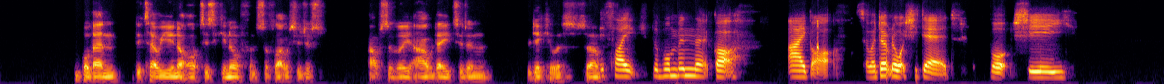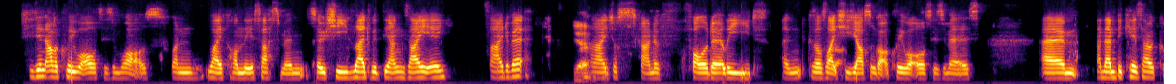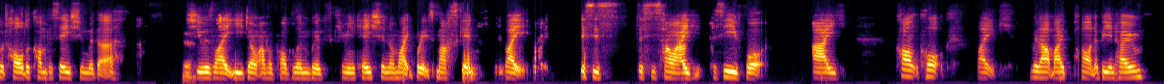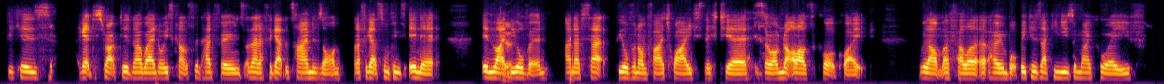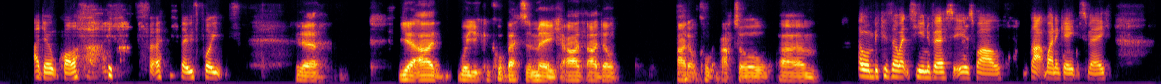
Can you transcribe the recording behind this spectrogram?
but then they tell you you're not autistic enough and stuff like which is just absolutely outdated and ridiculous. So it's like the woman that got I got. So I don't know what she did, but she she didn't have a clue what autism was when like on the assessment. So she led with the anxiety side of it. Yeah. And I just kind of followed her lead and because I was like, she hasn't got a clue what autism is. Um, and then because I could hold a conversation with her, yeah. she was like, "You don't have a problem with communication." I'm like, "But it's masking. Like, this is this is how I perceive, but I can't cook like without my partner being home because I get distracted and I wear noise cancelling headphones, and then I forget the timer's on and I forget something's in it in like yeah. the oven, and I've set the oven on fire twice this year, so I'm not allowed to cook like without my fella at home. But because I can use a microwave, I don't qualify for those points. Yeah, yeah. I well, you can cook better than me. I I don't I don't cook at all. Um, oh, and because I went to university as well, that went against me.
